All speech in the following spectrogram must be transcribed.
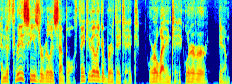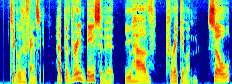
And the three C's are really simple. Think of it like a birthday cake or a wedding cake, whatever, you know, tickles your fancy. At the very base of it, you have curriculum. So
